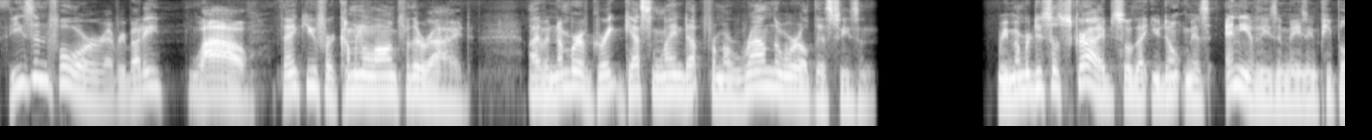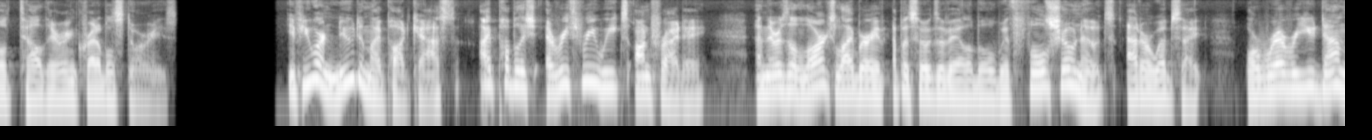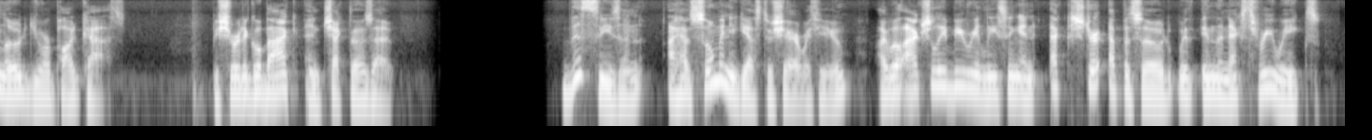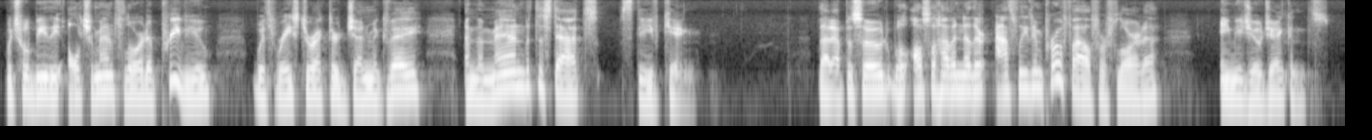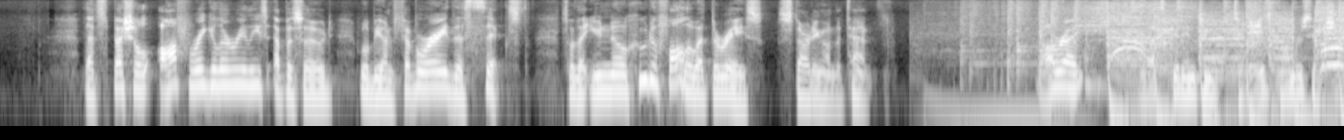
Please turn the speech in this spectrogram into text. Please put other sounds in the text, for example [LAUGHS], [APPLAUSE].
Season four, everybody. Wow. Thank you for coming along for the ride. I have a number of great guests lined up from around the world this season. Remember to subscribe so that you don't miss any of these amazing people tell their incredible stories. If you are new to my podcast, I publish every three weeks on Friday, and there is a large library of episodes available with full show notes at our website or wherever you download your podcast. Be sure to go back and check those out. This season, I have so many guests to share with you. I will actually be releasing an extra episode within the next three weeks, which will be the Ultraman Florida preview with race director Jen McVeigh and the man with the stats, Steve King. That episode will also have another athlete in profile for Florida, Amy Jo Jenkins. That special off regular release episode will be on February the 6th so that you know who to follow at the race starting on the 10th. All right, let's get into today's conversation.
